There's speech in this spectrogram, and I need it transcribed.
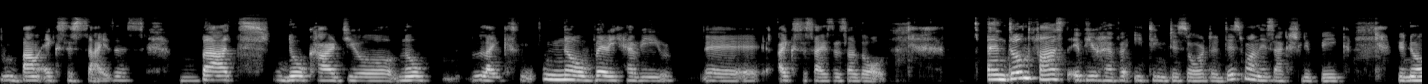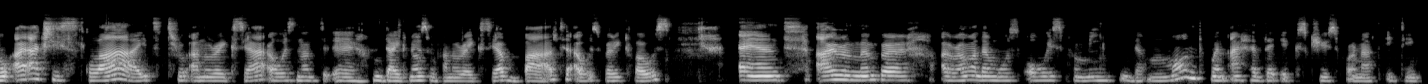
bum exercises. But no cardio, no like no very heavy uh, exercises at all. And don't fast if you have an eating disorder. This one is actually big. You know, I actually slide through anorexia. I was not uh, diagnosed with anorexia, but I was very close. And I remember Ramadan was always for me the month when I had the excuse for not eating.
